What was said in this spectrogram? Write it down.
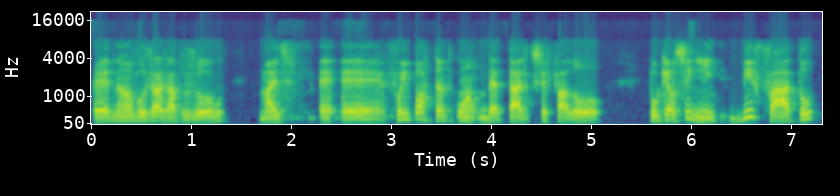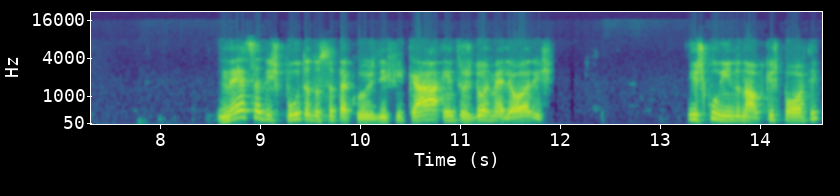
É, não, vou já já para o jogo, mas é, é, foi importante um detalhe que você falou, porque é o seguinte: de fato, nessa disputa do Santa Cruz de ficar entre os dois melhores, excluindo o Náutico Esporte,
